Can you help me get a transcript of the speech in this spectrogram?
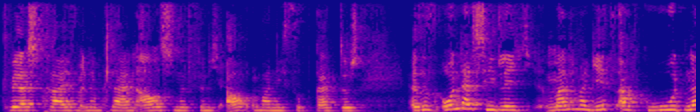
Querstreifen in einem kleinen Ausschnitt finde ich auch immer nicht so praktisch es ist unterschiedlich. Manchmal geht's auch gut, ne?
